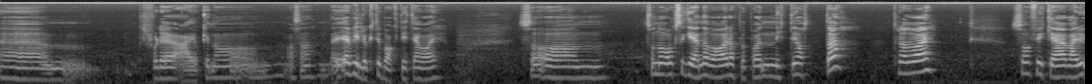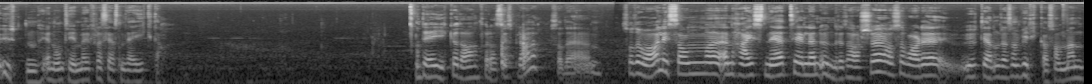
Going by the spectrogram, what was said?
Uh, for det er jo ikke noe Altså, jeg ville jo ikke tilbake dit jeg var. Så så når oksygenet var oppe på en 98, tror jeg det var, så fikk jeg være uten i noen timer for å se hvordan det gikk, da. Og det gikk jo da forholdsvis bra, da. Så det, så det var liksom en heis ned til en underetasje, og så var det ut gjennom det som virka som en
